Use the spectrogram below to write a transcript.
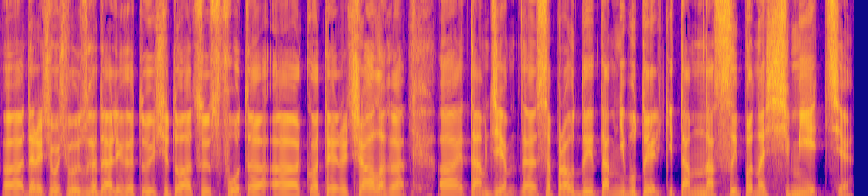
Дарэчы вось вы узгадалі гэтую сітуацыю з фото кватэры чалага. Там дзе сапраўды там не бутэлькі там насыпана смецце.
